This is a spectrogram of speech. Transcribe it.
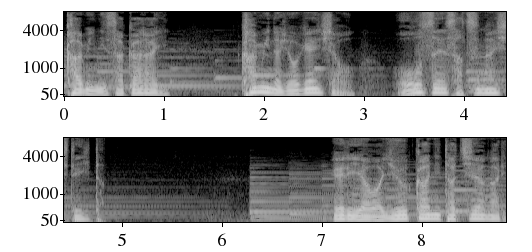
神に逆らい神の預言者を大勢殺害していた。エリアは勇敢に立ち上がり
